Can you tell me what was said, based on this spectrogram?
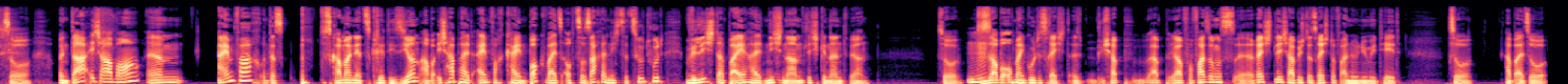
So, und da ich aber ähm, einfach, und das, das kann man jetzt kritisieren, aber ich habe halt einfach keinen Bock, weil es auch zur Sache nichts dazu tut, will ich dabei halt nicht namentlich genannt werden. So, Mhm. das ist aber auch mein gutes Recht. Also ich habe, hab, ja, verfassungsrechtlich habe ich das Recht auf Anonymität. So, habe also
